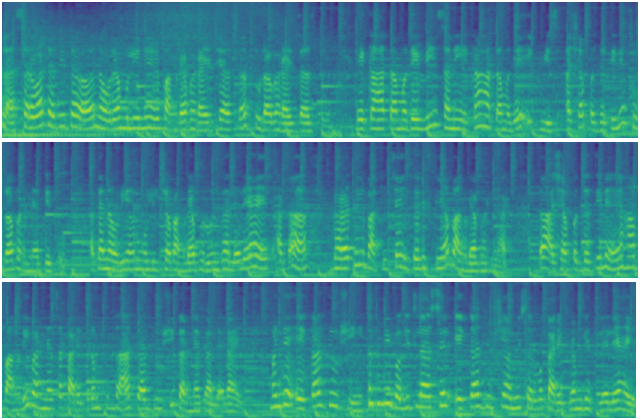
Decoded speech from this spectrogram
चला सर्वात आधी तर नवऱ्या मुलीने बांगड्या भरायच्या असतात चुडा भरायचा असतो. एका हातामध्ये वीस आणि एका हातामध्ये एकवीस अशा पद्धतीने चुडा भरण्यात येतो. आता नवऱ्या मुलीच्या बांगड्या भरून झालेल्या आहेत. आता घरातील बाकीच्या इतर स्त्रिया बांगड्या भरणार. तर अशा पद्धतीने हा बांगडी भरण्याचा कार्यक्रमसुद्धा त्याच दिवशी करण्यात आलेला आहे. म्हणजे एकाच दिवशी. तर तुम्ही बघितलं असेल एकाच दिवशी आम्ही सर्व कार्यक्रम घेतलेले आहेत.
